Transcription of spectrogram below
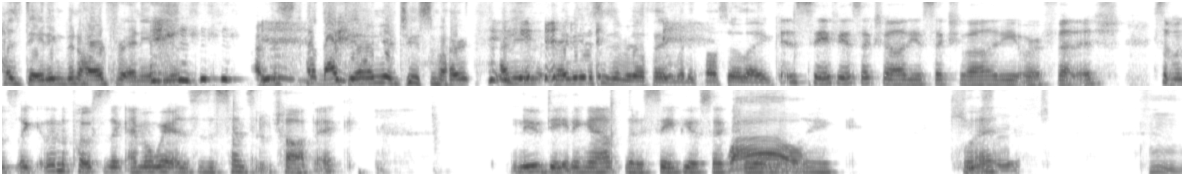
Has dating been hard for any of you? I'm just that feeling you're too smart. I mean, maybe this is a real thing, but it's also like Is sapiosexuality a sexuality or a fetish? Someone's like, then the post is like, I'm aware this is a sensitive topic. New dating app that is sapiosexual. Wow. Like, cute What? first. Hmm.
